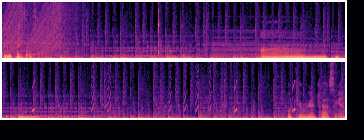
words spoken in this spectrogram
Who's the princess? Okay. Um. mm, mm, mm. Okay, we're gonna try this again.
